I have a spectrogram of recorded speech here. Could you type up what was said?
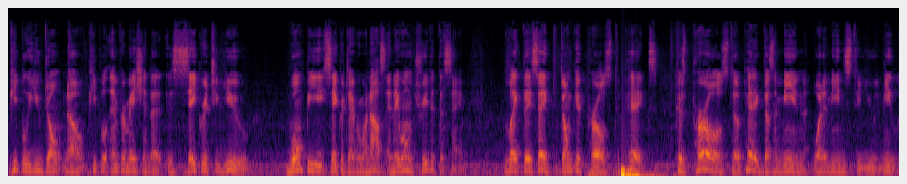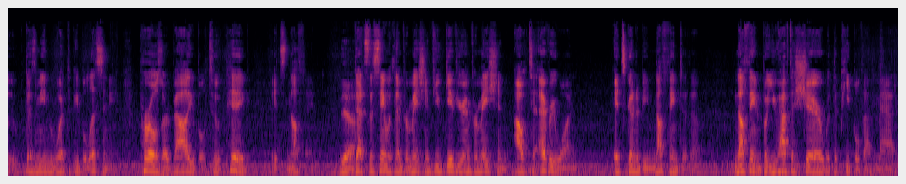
people you don't know, people information that is sacred to you won't be sacred to everyone else and they won't treat it the same. Like they say, don't give pearls to pigs. Because pearls to a pig doesn't mean what it means to you and me, Luke. Doesn't mean what to people listening. Pearls are valuable. To a pig, it's nothing. Yeah, That's the same with information. If you give your information out to everyone, it's going to be nothing to them. Nothing, but you have to share with the people that matter.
